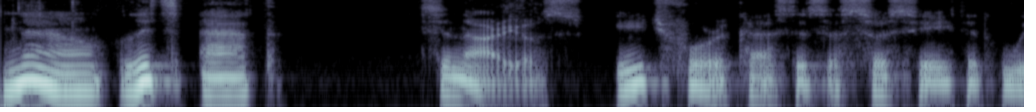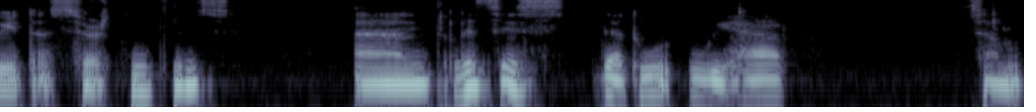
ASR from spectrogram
now let's add scenarios. Each forecast is associated with uncertainties and let's say that we have some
